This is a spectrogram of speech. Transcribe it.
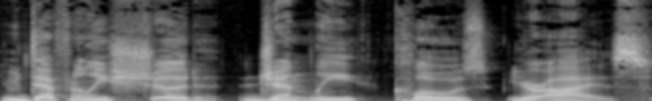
you definitely should gently close your eyes.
